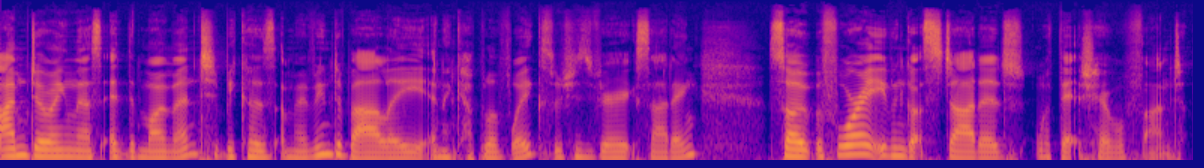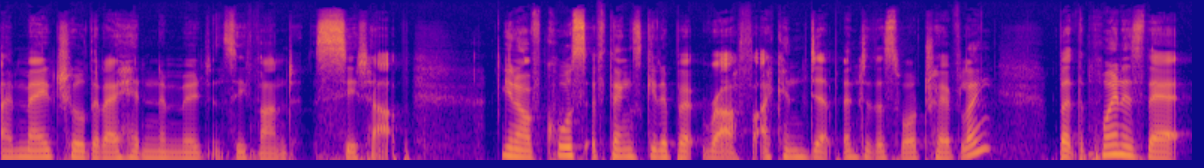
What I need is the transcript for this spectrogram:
I'm doing this at the moment because I'm moving to Bali in a couple of weeks, which is very exciting. So before I even got started with that travel fund, I made sure that I had an emergency fund set up. You know, of course, if things get a bit rough, I can dip into this while traveling. But the point is that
